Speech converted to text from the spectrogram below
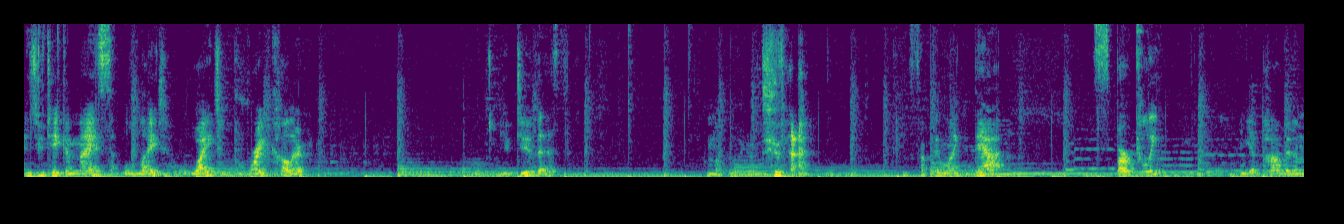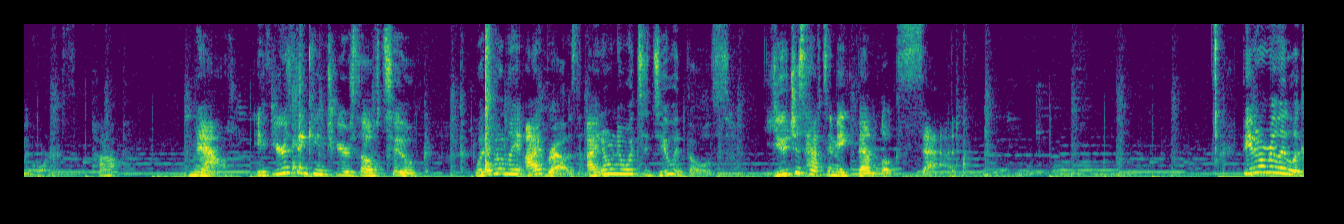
is you take a nice light white bright color. You do this. I'm not really gonna do that. Take something like that, sparkly, and you pop it in the corners. Pop. Now, if you're thinking to yourself too, what about my eyebrows? I don't know what to do with those. You just have to make them look sad. They don't really look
